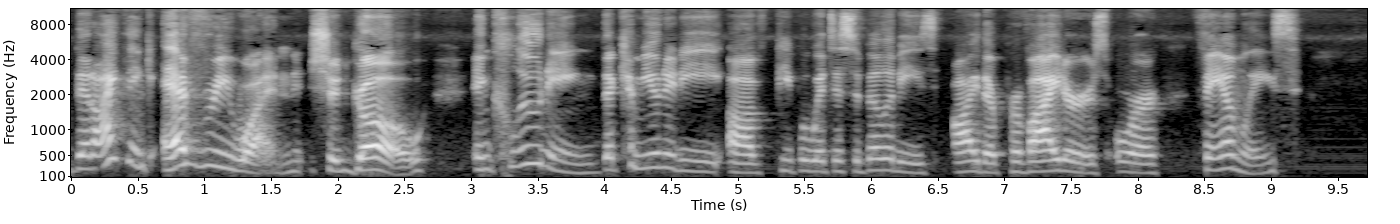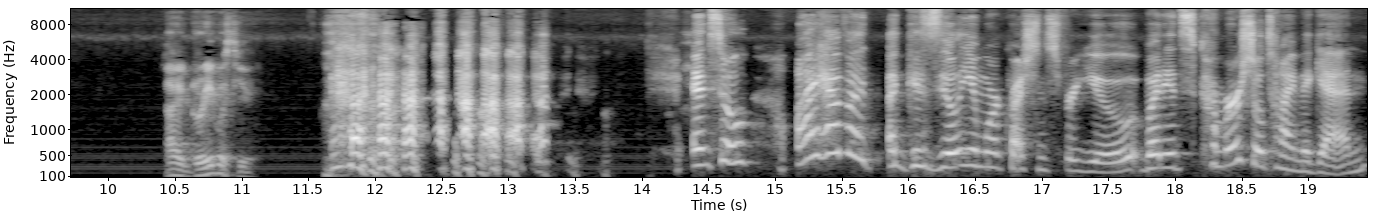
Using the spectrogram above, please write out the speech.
that i think everyone should go including the community of people with disabilities either providers or families. I agree with you. and so I have a, a gazillion more questions for you, but it's commercial time again.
